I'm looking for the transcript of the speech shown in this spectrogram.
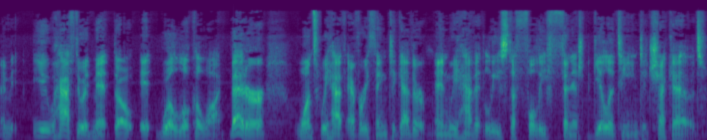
I mean, you have to admit though, it will look a lot better once we have everything together and we have at least a fully finished guillotine to check out.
